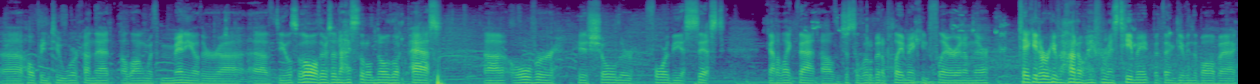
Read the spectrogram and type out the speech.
Uh, hoping to work on that along with many other uh, uh deals. Oh, there's a nice little no-look pass uh, over his shoulder for the assist. Gotta like that. just a little bit of playmaking flair in him there. Taking a rebound away from his teammate, but then giving the ball back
